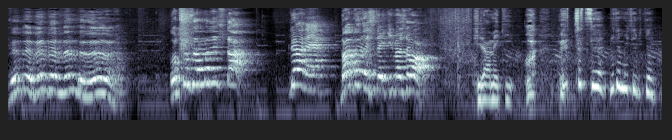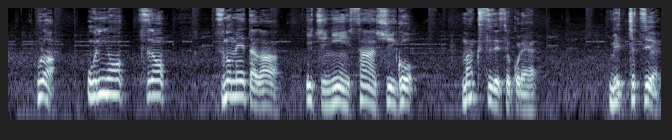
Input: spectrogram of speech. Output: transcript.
ブンブンブンブンブンブンごちそうさまでした。ではねバトルしていきましょう。ひらめき。わめっちゃ強い。見て見て見て。ほら鬼の角。角メーターが12345マックスですよこれ。めっちゃ強い。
